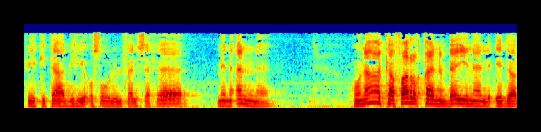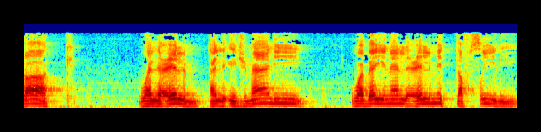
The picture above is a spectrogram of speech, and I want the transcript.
في كتابه أصول الفلسفة من أن هناك فرقا بين الإدراك والعلم الإجمالي وبين العلم التفصيلي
